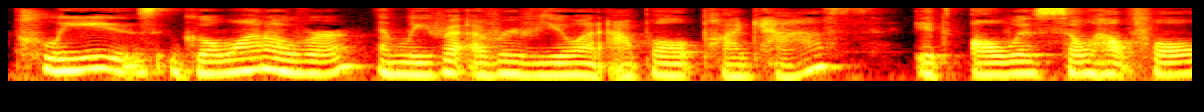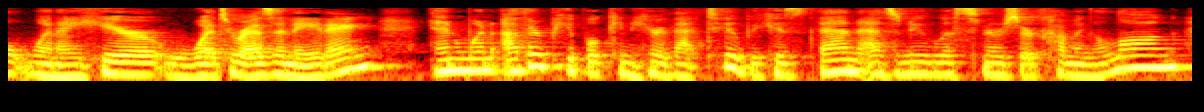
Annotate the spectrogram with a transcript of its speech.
Please go on over and leave a review on Apple Podcasts. It's always so helpful when I hear what's resonating and when other people can hear that too, because then as new listeners are coming along,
